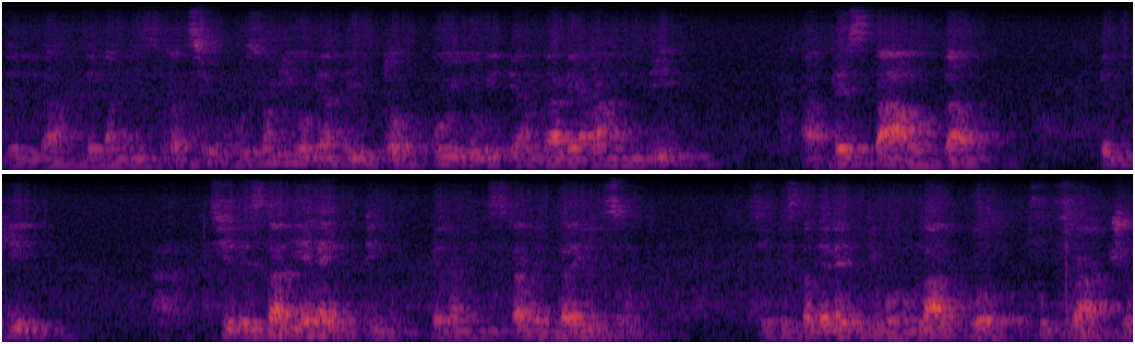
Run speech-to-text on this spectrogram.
della, dell'amministrazione. Questo amico mi ha detto voi dovete andare avanti a testa alta perché siete stati eletti per amministrare il paese, siete stati eletti con un largo suffragio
